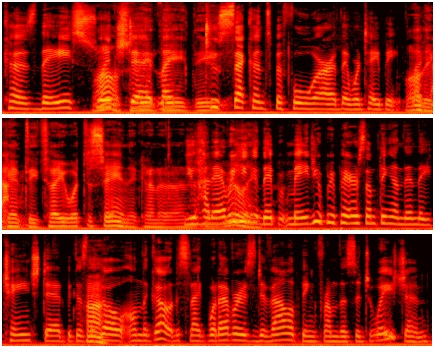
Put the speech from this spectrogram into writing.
because they switched so they- it like they- two seconds before they were taping. Oh, like they can't. They tell you what to say, and they kind of. You had everything. They made you prepare something, and then they changed it because Huh. they go on the go. It's like whatever is developing from the situation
